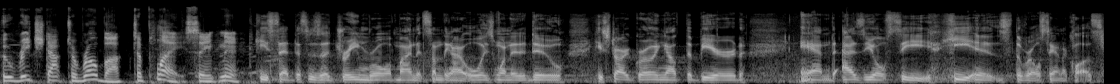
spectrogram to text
who reached out to Roebuck to play St. Nick. He said, this is a dream role of mine. It's something I always wanted to do. He started growing out the beard, and as you'll see, he is the real Santa Claus.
